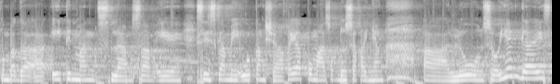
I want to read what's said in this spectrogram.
kumbaga uh, ah, 18 months lump sum eh since kami utang siya kaya pumasok dun sa kanyang uh, loan. So yan guys,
